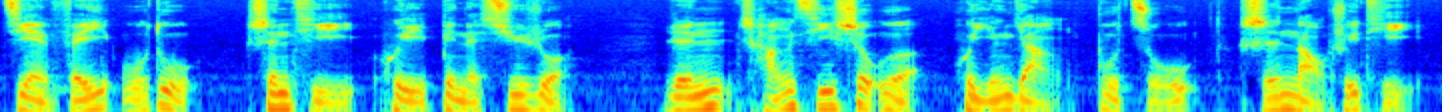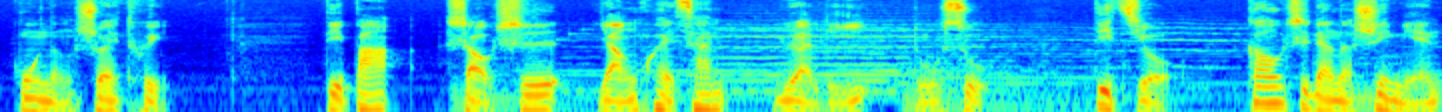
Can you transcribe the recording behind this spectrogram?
减肥无度，身体会变得虚弱。人长期受饿会营养不足，使脑垂体功能衰退。第八，少吃洋快餐，远离毒素。第九，高质量的睡眠，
